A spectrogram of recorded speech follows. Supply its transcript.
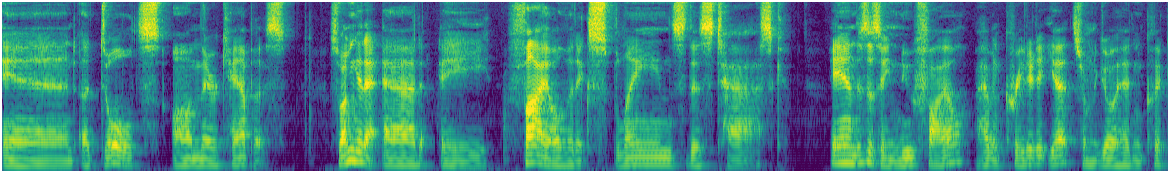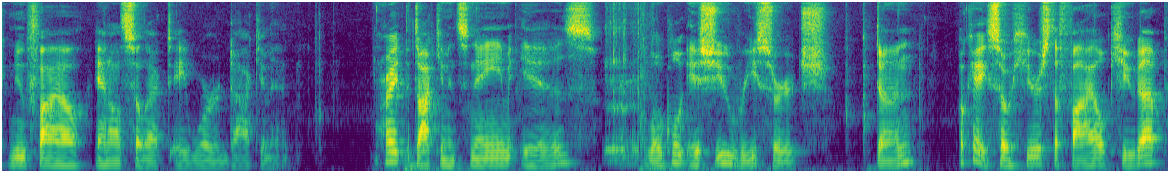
and adults on their campus. So I'm going to add a file that explains this task. And this is a new file. I haven't created it yet, so I'm going to go ahead and click New File, and I'll select a Word document. All right, the document's name is Local Issue Research. Done. Okay, so here's the file queued up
